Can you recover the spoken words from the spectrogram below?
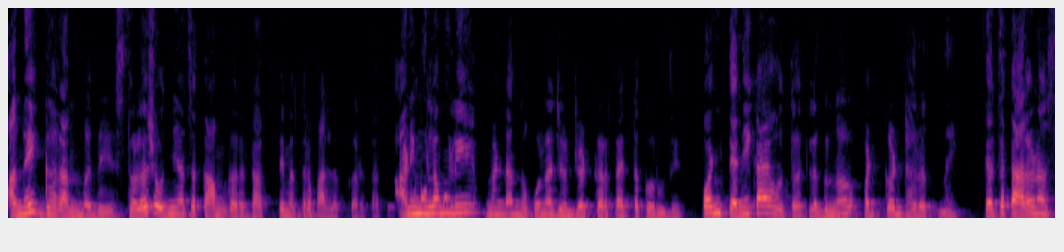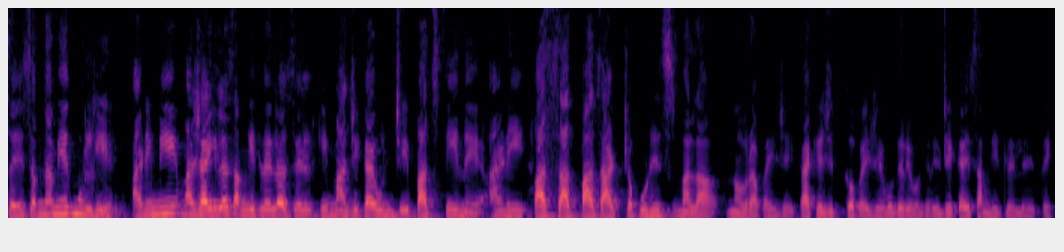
अनेक घरांमध्ये स्थळ शोधण्याचं काम करतात ते मात्र पालक करतात. आणि मुलं मुली म्हणतात नको ना झंझट करतायत तर करू देत पण त्यांनी काय होतं लग्न पटकन ठरत नाही. त्याचं कारण असं आहे समजा मी एक मुलगी आहे आणि मी माझ्या आईला सांगितलेलं असेल की माझी काय उंची पाच तीन आहे आणि पाच सात पाच आठच्या पुढेच मला नवरा पाहिजे पॅकेज इतकं पाहिजे वगैरे वगैरे जे काही सांगितलेलं आहे ते.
